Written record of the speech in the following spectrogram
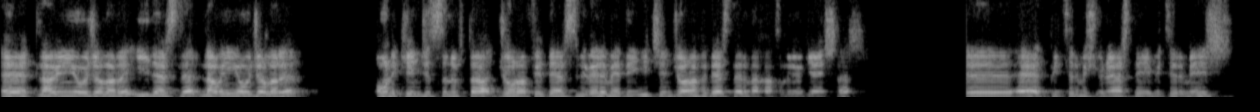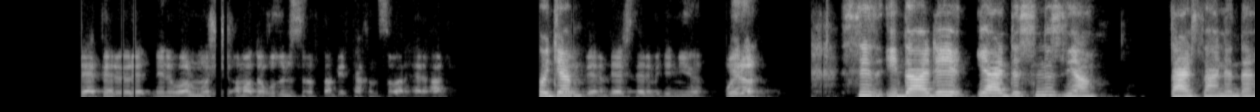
Evet, Lavinia hocaları iyi dersler. Lavinia hocaları 12. sınıfta coğrafya dersini veremediği için coğrafya derslerime katılıyor gençler. Ee, evet, bitirmiş, üniversiteyi bitirmiş. Rehber öğretmeni olmuş ama 9. sınıftan bir takıntısı var herhal. Hocam Evet, benim derslerimi dinliyor. Buyurun. siz idari yerdesiniz ya dershanede.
